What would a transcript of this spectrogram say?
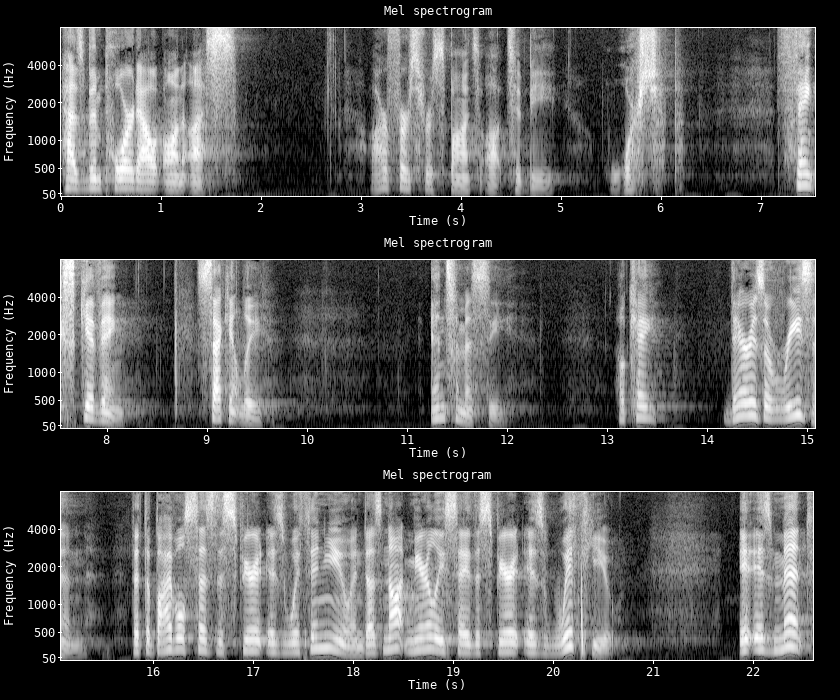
has been poured out on us. Our first response ought to be worship, thanksgiving. Secondly, intimacy. Okay, there is a reason that the Bible says the Spirit is within you and does not merely say the Spirit is with you. It is meant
